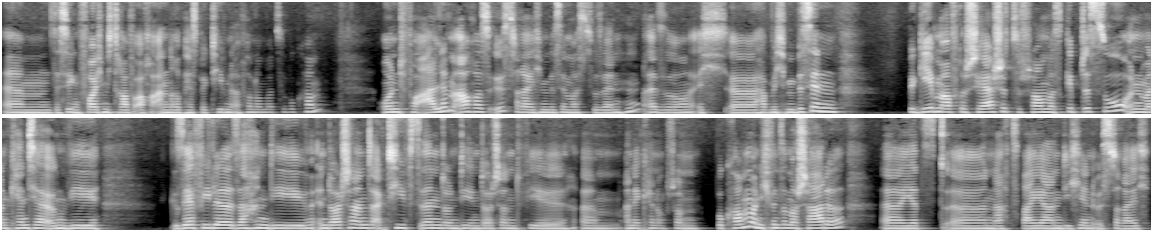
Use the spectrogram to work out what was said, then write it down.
Ähm, deswegen freue ich mich darauf, auch andere Perspektiven einfach nochmal zu bekommen. Und vor allem auch aus Österreich ein bisschen was zu senden. Also ich äh, habe mich ein bisschen begeben auf Recherche zu schauen, was gibt es so. Und man kennt ja irgendwie sehr viele Sachen, die in Deutschland aktiv sind und die in Deutschland viel ähm, Anerkennung schon bekommen. Und ich finde es immer schade, äh, jetzt äh, nach zwei Jahren, die ich hier in Österreich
